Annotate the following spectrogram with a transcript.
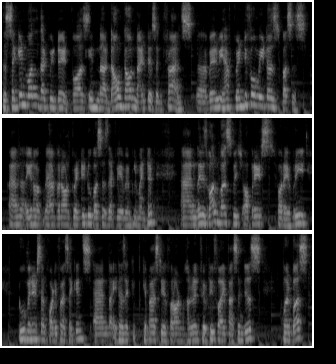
The second one that we did was in uh, downtown Nantes in France, uh, where we have 24 meters buses. And uh, you know we have around 22 buses that we have implemented, and there is one bus which operates for every two minutes and 45 seconds, and it has a capacity of around 155 passengers per bus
